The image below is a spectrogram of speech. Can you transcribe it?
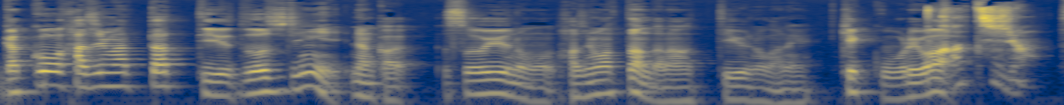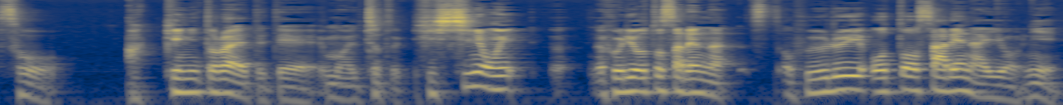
学校始まったっていうと同時に、なんか、そういうのも始まったんだなっていうのがね、結構俺ガは、チじゃん。そう、あっけに捉えてて、もうちょっと必死に追い、振り落とされない、振り落とされないように、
